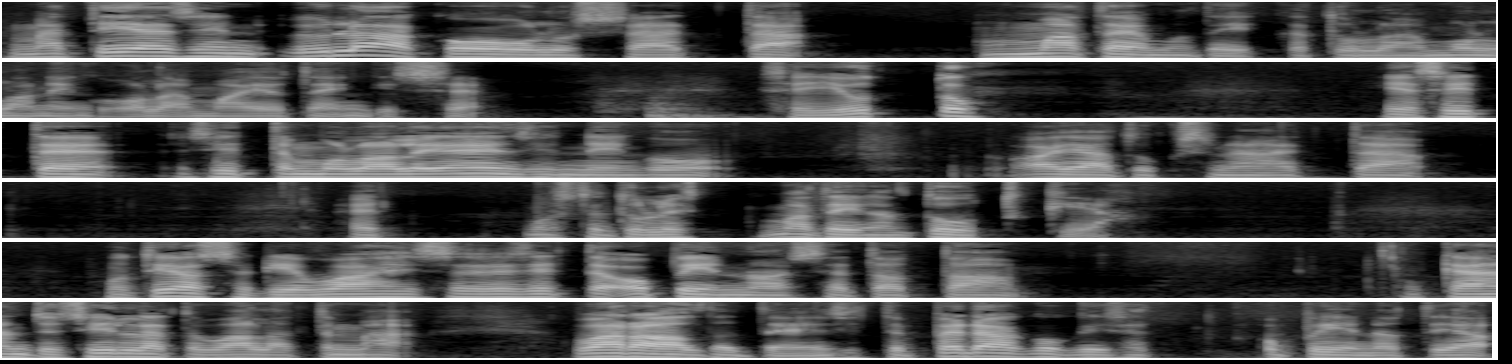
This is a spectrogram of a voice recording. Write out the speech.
Mä tiesin yläkoulussa, että matematiikka tulee mulla niin olemaan jotenkin se, se juttu. Ja sitten, sitten mulla oli ensin niin kuin ajatuksena, että, että musta tulisi matikan tutkija. Mutta jossakin vaiheessa se sitten opinnoissa tota, kääntyi sillä tavalla, että mä varalta tein sitten pedagogiset opinnot ja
